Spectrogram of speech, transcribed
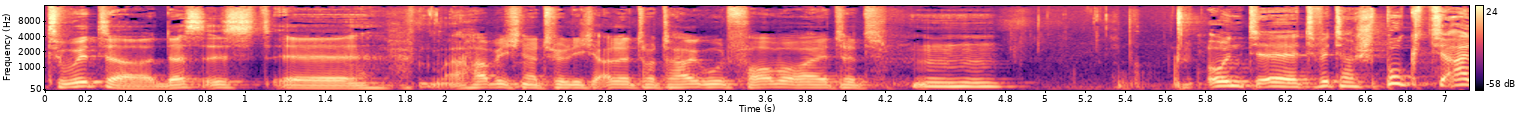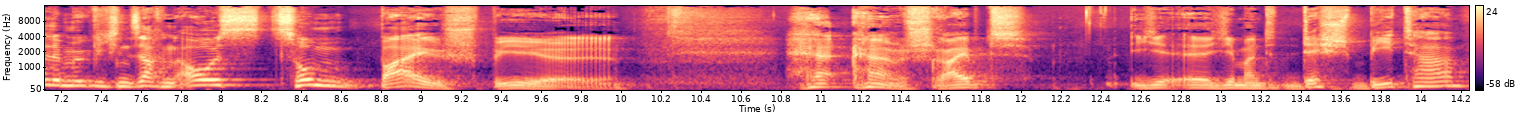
Twitter. Das ist, äh, habe ich natürlich alle total gut vorbereitet. Mhm. Und äh, Twitter spuckt alle möglichen Sachen aus. Zum Beispiel schreibt äh, jemand Dash Beta.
